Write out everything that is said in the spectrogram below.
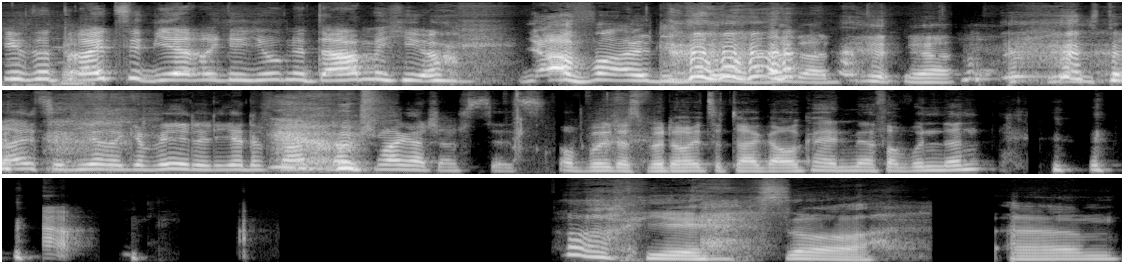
Diese Ja. 13-jährige junge Dame hier. Ja, vor allen Dingen ne, dann. Ja, dieses 13-jährige Mädel hier, die fragt nach 'm Schwangerschaftstest. Obwohl, das würde heutzutage auch keinen mehr verwundern. Ja. Ach je, so. Ähm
